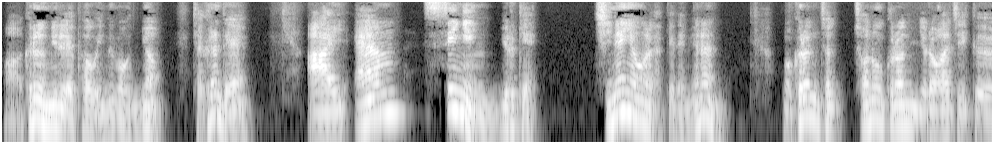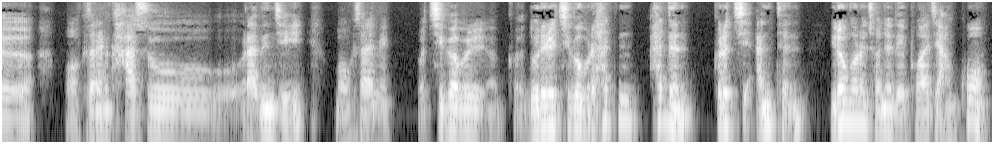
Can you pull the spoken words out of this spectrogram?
어, 그런 의미를 내포하고 있는 거거든요. 자 그런데 I am singing 이렇게 진행형을 갖게 되면은 뭐 그런 저, 전후 그런 여러 가지 그, 뭐 그 사람이 가수라든지 뭐 그 사람이 뭐 직업을 그 노래를 직업으로 하든 하든 그렇지 않든 이런 거는 전혀 내포하지 않고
